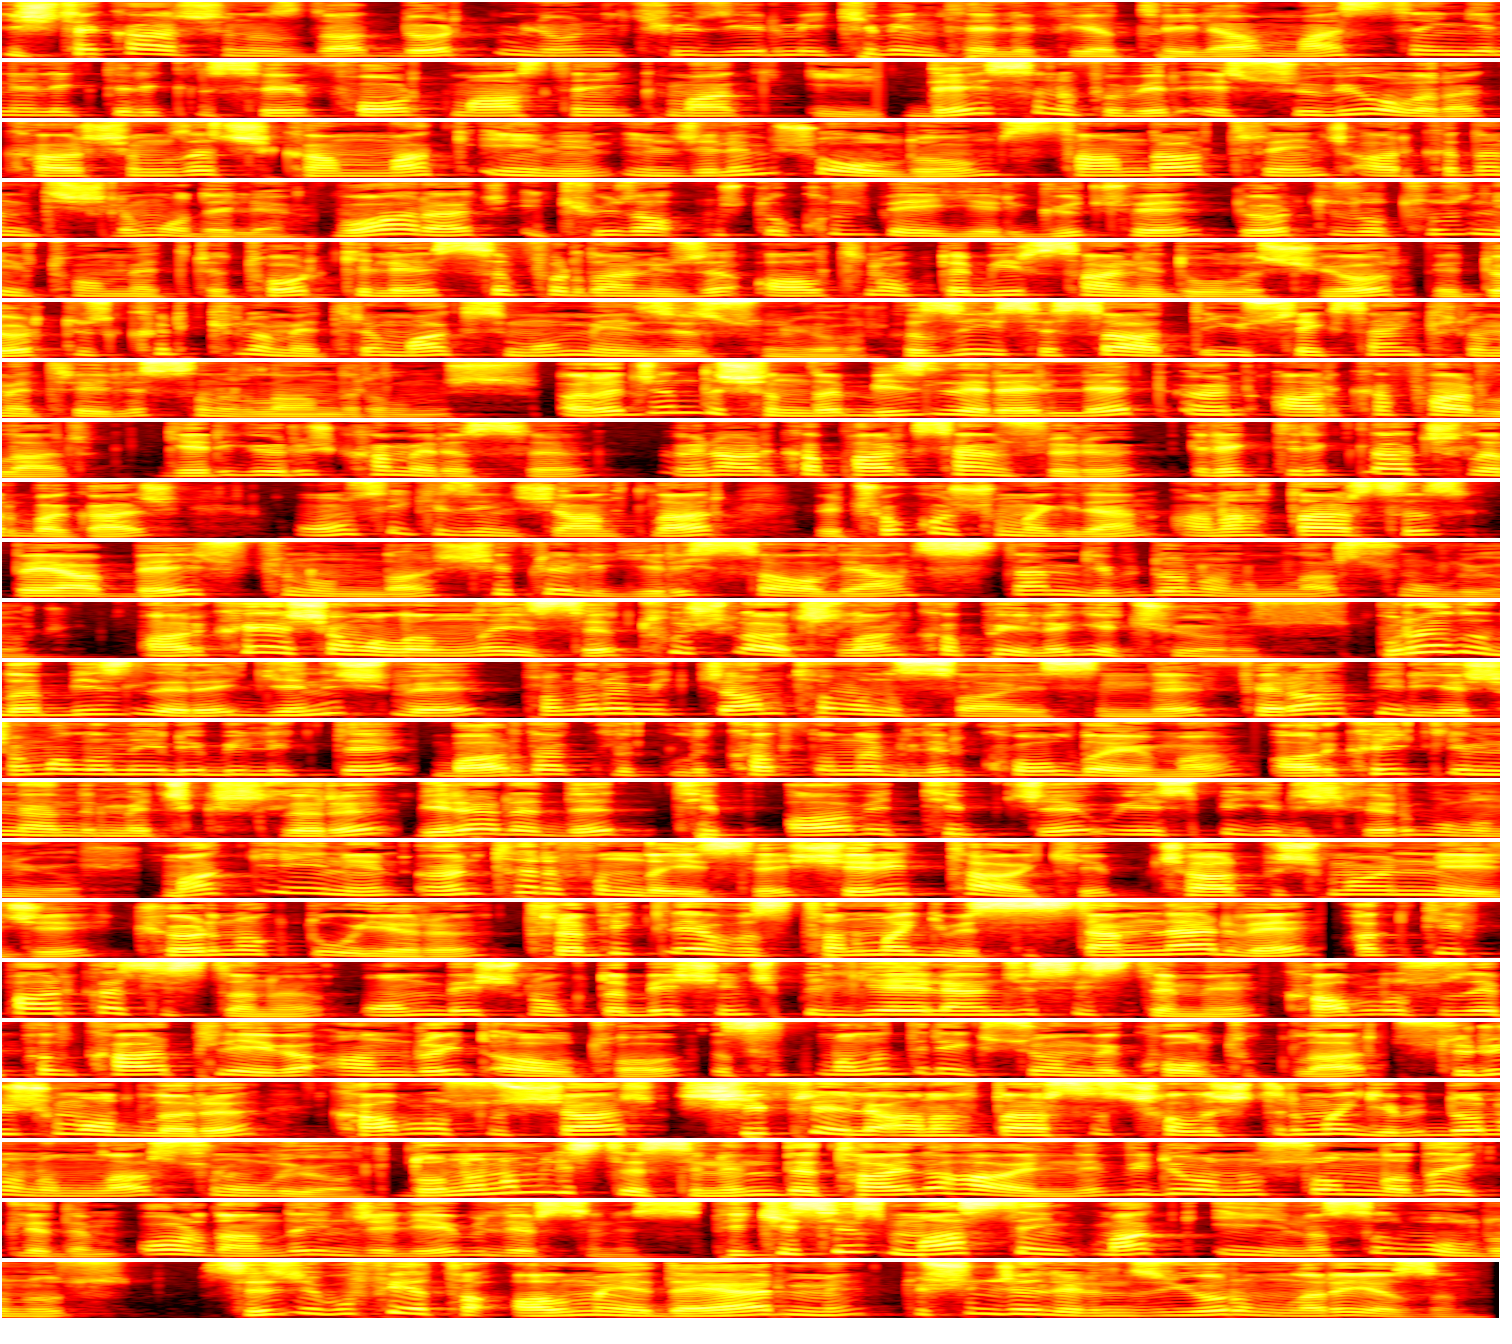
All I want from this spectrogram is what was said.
İşte karşınızda 4 milyon 222 bin TL fiyatıyla Mustang'in elektriklisi Ford Mustang Mach-E. D sınıfı bir SUV olarak karşımıza çıkan Mach-E'nin incelemiş olduğum standart range arkadan itişli modeli. Bu araç 269 beygir güç ve 430 Nm tork ile sıfırdan 100'e 6.1 saniyede ulaşıyor ve 440 km maksimum menzil sunuyor. Hızı ise saatte 180 km ile sınırlandırılmış. Aracın dışında bizlere LED ön arka farlar, geri görüş kamerası, ön arka park sensörü, elektrikli açılır bagaj, 18 inç jantlar ve çok hoşuma giden anahtarsız veya B sütununda şifreli giriş sağlayan sistem gibi donanımlar sunuluyor. Arka yaşam alanına ise tuşla açılan kapıyla geçiyoruz. Burada da bizlere geniş ve panoramik cam tavanı sayesinde ferah bir yaşam alanı ile birlikte bardaklıklı katlanabilir kol dayama, arka iklimlendirme çıkışları, bir adet tip A ve tip C USB girişleri bulunuyor. Mach-E'nin ön tarafında ise şerit takip, çarpışma önleyici, kör nokta uyarı, trafik levhası tanıma gibi sistemler ve aktif park asistanı, 15.5 inç bilgi eğlence sistemi, kablosuz Apple CarPlay ve Android Auto, ısıtmalı direksiyon ve koltuklar, sürüş modları, kablosuz şarj, şifreli anahtarsız çalıştırma gibi donanımlar sunuluyor. Donanım listesinin detaylı halini videonun sonuna da ekledim. Oradan da inceleyebilirsiniz. Peki siz Mustang Mach-E'yi nasıl buldunuz? Sizce bu fiyata almaya değer mi? Düşüncelerinizi yorumlara yazın.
